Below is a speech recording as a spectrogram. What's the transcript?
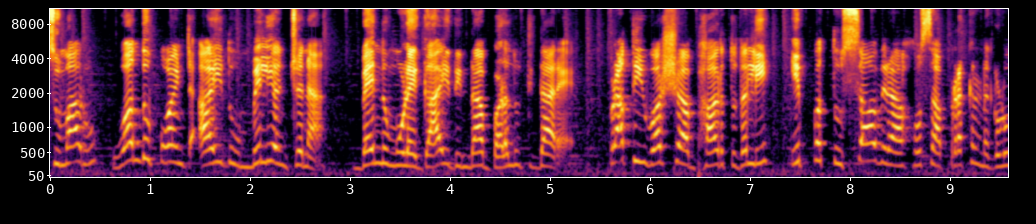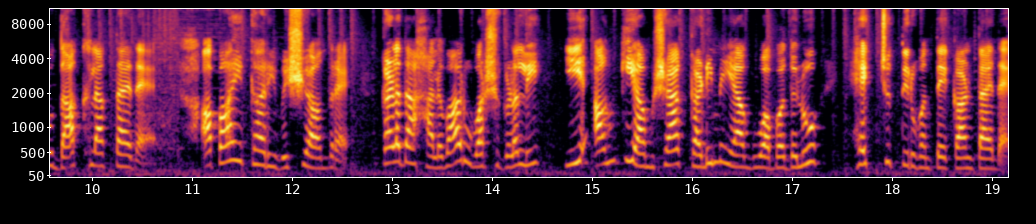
ಸುಮಾರು ಒಂದು ಪಾಯಿಂಟ್ ಐದು ಮಿಲಿಯನ್ ಜನ ಬೆನ್ನು ಮೂಳೆ ಗಾಯದಿಂದ ಬಳಲುತ್ತಿದ್ದಾರೆ. ಪ್ರತಿ ವರ್ಷ ಭಾರತದಲ್ಲಿ ಇಪ್ಪತ್ತು ಸಾವಿರ ಹೊಸ ಪ್ರಕರಣಗಳು ದಾಖಲಾಗ್ತಾ ಇದೆ. ಅಪಾಯಕಾರಿ ವಿಷಯ ಅಂದ್ರೆ ಕಳೆದ ಹಲವಾರು ವರ್ಷಗಳಲ್ಲಿ ಈ ಅಂಕಿಅಂಶ ಕಡಿಮೆಯಾಗುವ ಬದಲು ಹೆಚ್ಚುತ್ತಿರುವಂತೆ ಕಾಣ್ತಾ ಇದೆ.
